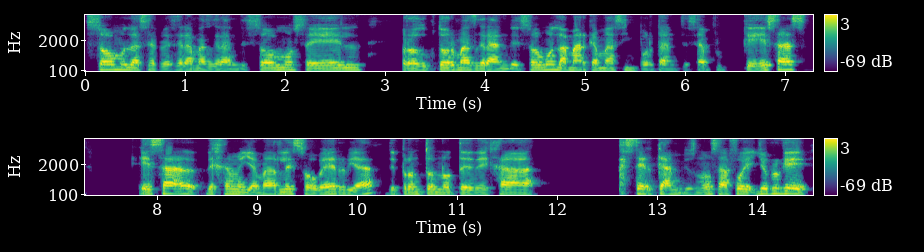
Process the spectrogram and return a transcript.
somos la cervecera más grande, somos el productor más grande, somos la marca más importante. O sea, que esas, esa, déjame llamarle soberbia, de pronto no te deja hacer cambios, ¿no? O sea, fue, yo creo que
